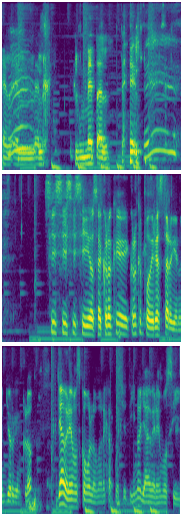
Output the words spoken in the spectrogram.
El, el, el, metal. Eh, Sí, sí, sí, sí. O sea, creo que, creo que podría estar bien un Jürgen Klopp. Ya veremos cómo lo maneja Pochettino, ya veremos si,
